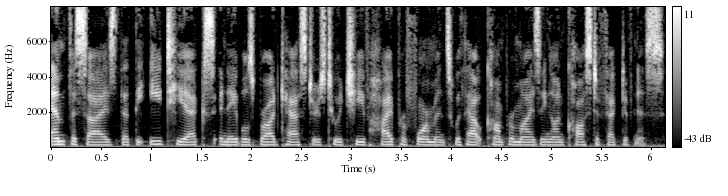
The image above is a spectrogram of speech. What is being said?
emphasized that the ETX enables broadcasters to achieve high performance without compromising on cost effectiveness.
